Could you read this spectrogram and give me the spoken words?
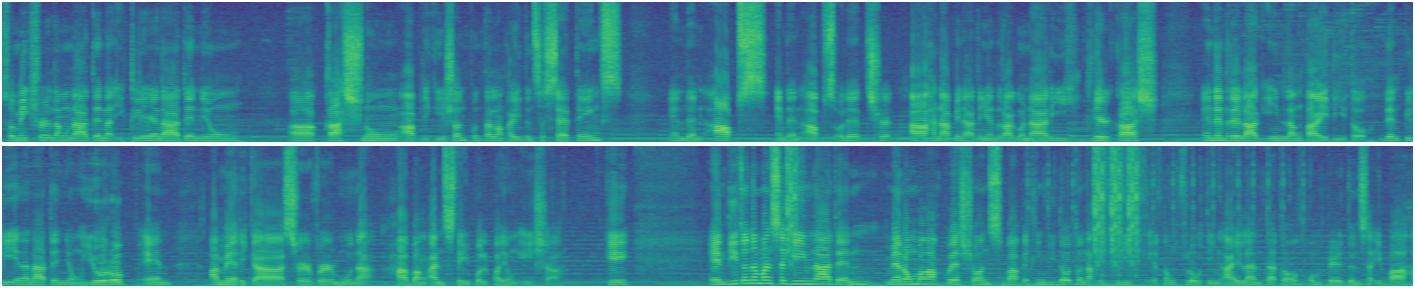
so make sure lang natin na i-clear natin yung uh, cache nung application. Punta lang kayo dun sa settings and then apps and then apps ulit. Sure, uh, hanapin natin yung Dragonary, clear cache and then relog in lang tayo dito. Then piliin na natin yung Europe and America server muna habang unstable pa yung Asia. Okay? And dito naman sa game natin, merong mga questions bakit hindi daw to nakiklik itong floating island na to compared dun sa iba.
